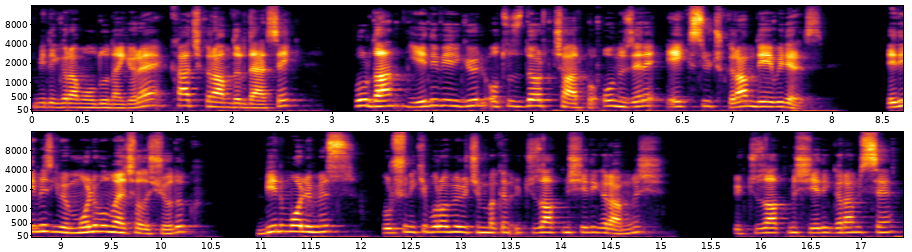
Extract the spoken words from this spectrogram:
miligram olduğuna göre kaç gramdır dersek buradan 7,34 çarpı 10 üzeri eksi 3 gram diyebiliriz. Dediğimiz gibi molü bulmaya çalışıyorduk. 1 molümüz kurşun 2 bromür için bakın 367 grammış. 367 gram ise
